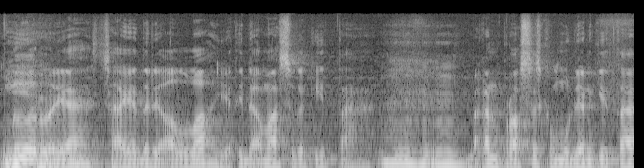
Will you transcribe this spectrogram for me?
nur ya, cahaya dari Allah ya tidak masuk ke kita. Bahkan proses kemudian kita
